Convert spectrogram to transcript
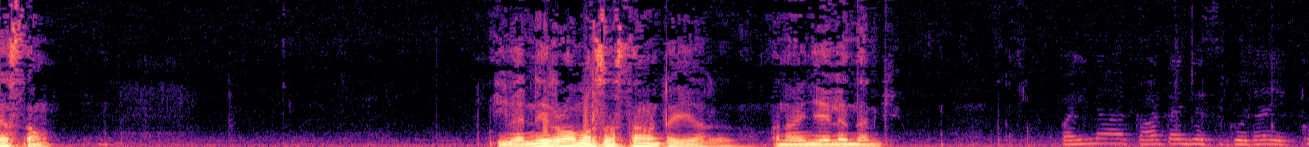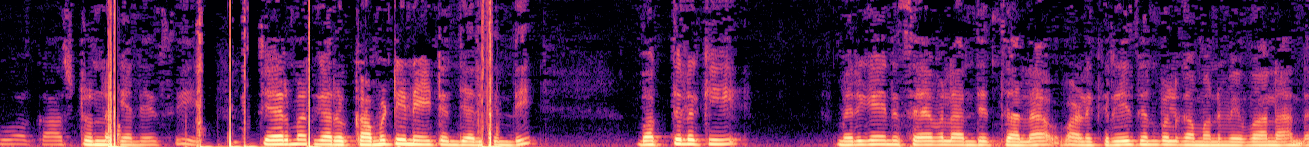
చేస్తాం. ఇవన్నీ రోమర్స్ వస్తూ ఉంటాయి మనం ఏం చేయలేం దానికి. పైన కాటేజెస్ కూడా ఎక్కువ కాస్ట్ ఉన్నాయి అనేసి చైర్మన్ గారు ఒక కమిటీని వేయటం జరిగింది. భక్తులకి మెరుగైన సేవలు అందించాలా వాళ్ళకి రీజనబుల్గా మనం ఇవ్వాలా అన్న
